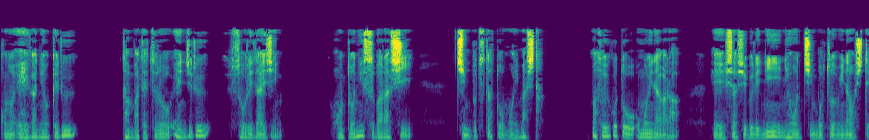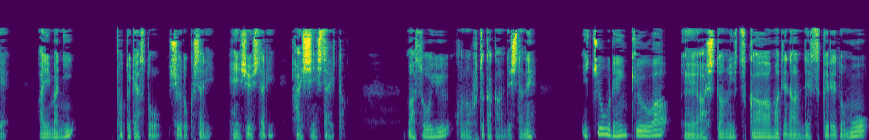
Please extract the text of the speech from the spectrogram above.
この映画における丹波哲郎を演じる総理大臣、本当に素晴らしい人物だと思いました。まあそういうことを思いながら、えー、久しぶりに日本沈没を見直して、合間に、ポッドキャストを収録したり、編集したり、配信したりと。まあそういうこの2日間でしたね。一応連休は、えー、明日の5日までなんですけれども、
